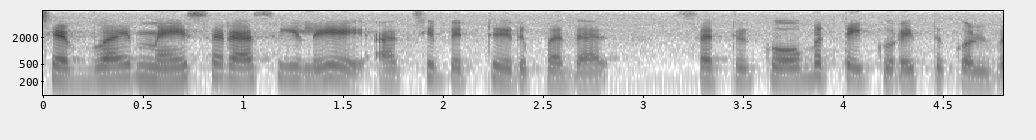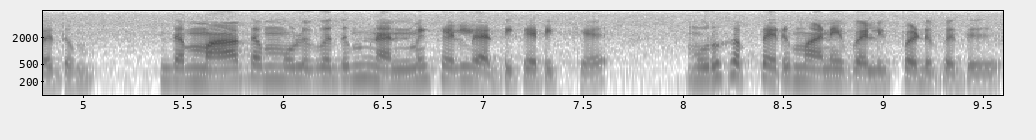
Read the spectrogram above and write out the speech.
செவ்வாய் மேச ராசியிலே ஆட்சி பெற்று இருப்பதால் சற்று கோபத்தை குறைத்து கொள்வதும் இந்த மாதம் முழுவதும் நன்மைகள் அதிகரிக்க முருகப்பெருமானை வழிபடுவது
